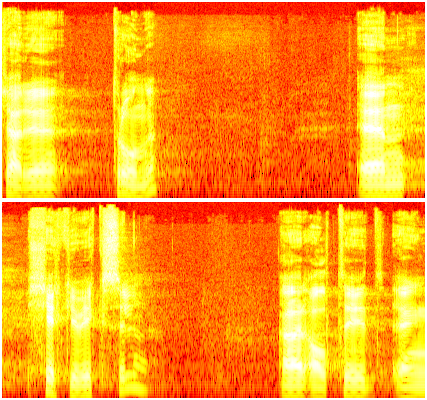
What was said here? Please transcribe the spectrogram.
Kjære troende. En kirkevigsel er alltid en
